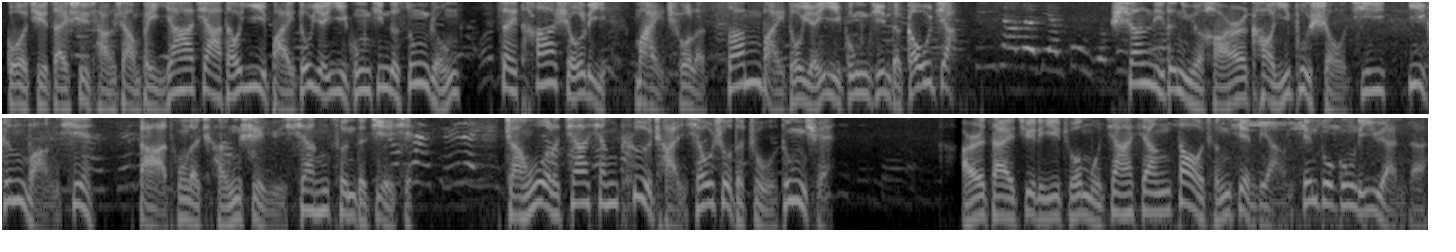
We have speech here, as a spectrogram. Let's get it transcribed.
过去在市场上被压价到一百多元一公斤的松茸，在他手里卖出了三百多元一公斤的高价。山里的女孩靠一部手机、一根网线，打通了城市与乡村的界限，掌握了家乡特产销售的主动权。而在距离卓母家乡稻城县两千多公里远的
